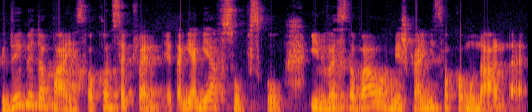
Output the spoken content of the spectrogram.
Gdyby to państwo konsekwentnie, tak jak ja w Słupsku, inwestowało w mieszkalnictwo komunalne,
